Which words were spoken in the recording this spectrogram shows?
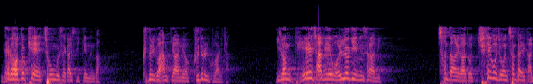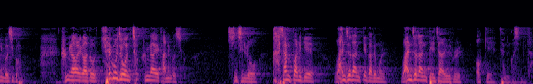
내가 어떻게 좋은 곳에 갈 수 있겠는가? 그들과 함께하며 그들을 구하리라. 이런 대자비의 원력이 있는 사람이 천당을 가도 최고 좋은 천당에 가는 것이고 극락을 가도 최고 좋은 극락에 가는 것이고 진실로 가장 빠르게 완전한 깨달음을 완전한 대자유를 얻게 되는 것입니다.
